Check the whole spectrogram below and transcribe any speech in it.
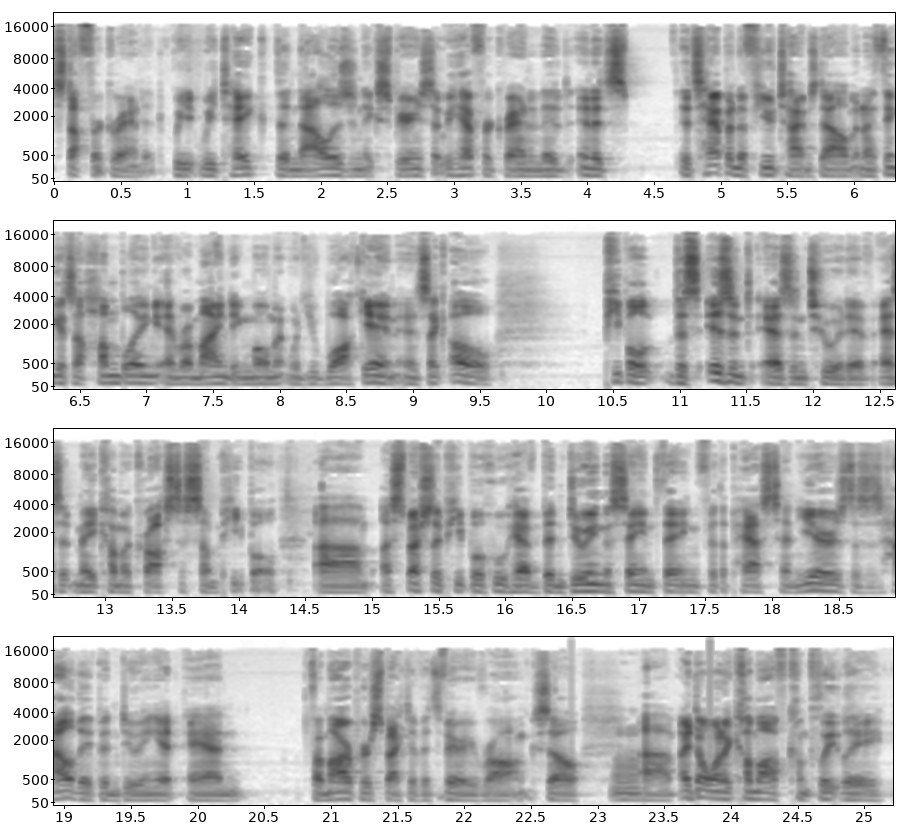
stuff for granted. We we take the knowledge and experience that we have for granted and it's it's happened a few times now and i think it's a humbling and reminding moment when you walk in and it's like oh people this isn't as intuitive as it may come across to some people um, especially people who have been doing the same thing for the past 10 years this is how they've been doing it and from our perspective it's very wrong so mm. um, i don't want to come off completely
